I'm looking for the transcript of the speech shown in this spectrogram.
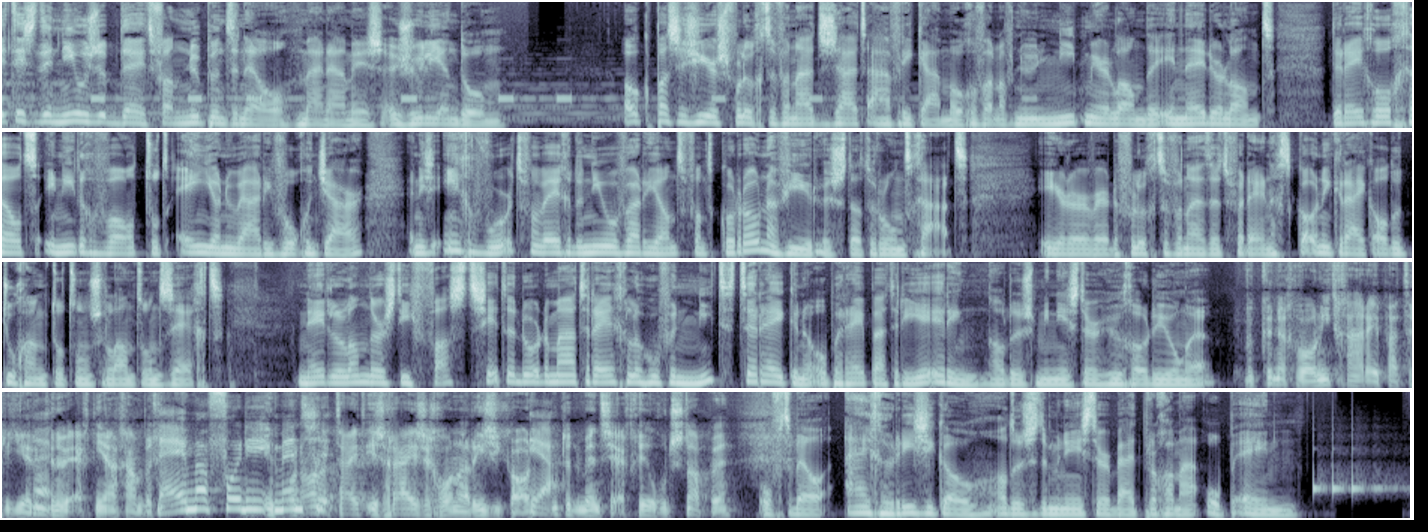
Dit is de nieuwsupdate van nu.nl. Mijn naam is Julian Dom. Ook passagiersvluchten vanuit Zuid-Afrika mogen vanaf nu niet meer landen in Nederland. De regel geldt in ieder geval tot 1 januari volgend jaar en is ingevoerd vanwege de nieuwe variant van het coronavirus dat rondgaat. Eerder werden vluchten vanuit het Verenigd Koninkrijk al de toegang tot ons land ontzegd. Nederlanders die vastzitten door de maatregelen hoeven niet te rekenen op repatriëring, al dus minister Hugo de Jonge. We kunnen gewoon niet gaan repatriëren. Daar kunnen we echt niet aan gaan beginnen. Nee, maar voor die In mensen. coronatijd is reizen gewoon een risico. Dat moeten de mensen echt heel goed snappen. Oftewel eigen risico, al dus de minister bij het programma Op 1.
